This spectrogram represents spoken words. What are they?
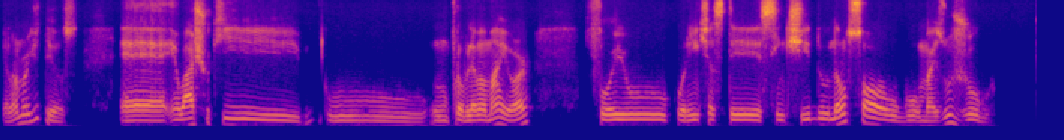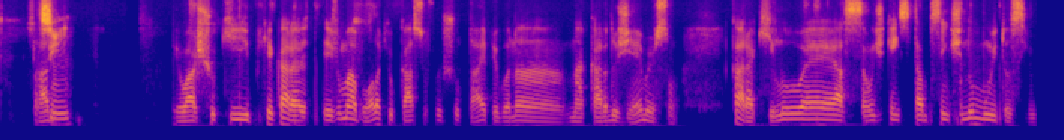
Pelo amor de Deus. É, eu acho que o, um problema maior foi o Corinthians ter sentido não só o gol, mas o jogo. Sabe? Sim. Eu acho que. Porque, cara, teve uma bola que o Cássio foi chutar e pegou na, na cara do Gemerson. Cara, aquilo é ação de quem está sentindo muito, assim.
